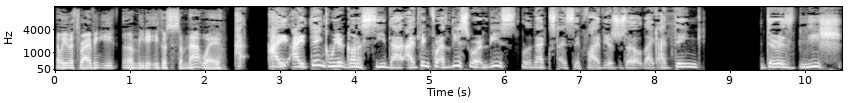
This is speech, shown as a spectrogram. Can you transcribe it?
and we have a thriving e- uh, media ecosystem that way? I, I think we're going to see that. I think for at least for at least for the next, I say five years or so, like I think there is niche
